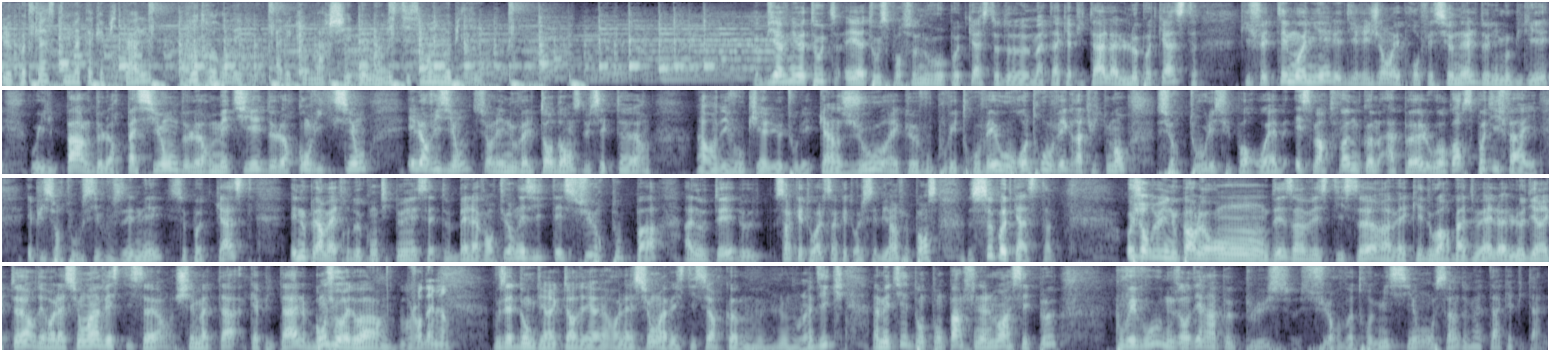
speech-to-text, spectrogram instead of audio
le podcast Mata Capital, votre rendez-vous avec le marché de l'investissement immobilier. Bienvenue à toutes et à tous pour ce nouveau podcast de Mata Capital, le podcast qui fait témoigner les dirigeants et professionnels de l'immobilier, où ils parlent de leur passion, de leur métier, de leurs convictions et leur vision sur les nouvelles tendances du secteur. Un rendez-vous qui a lieu tous les 15 jours et que vous pouvez trouver ou retrouver gratuitement sur tous les supports web et smartphones comme Apple ou encore Spotify. Et puis surtout, si vous aimez ce podcast et nous permettre de continuer cette belle aventure, n'hésitez surtout pas à noter de 5 étoiles, 5 étoiles c'est bien je pense, ce podcast. Aujourd'hui, nous parlerons des investisseurs avec Édouard Baduel, le directeur des relations investisseurs chez Mata Capital. Bonjour Édouard. Bonjour Damien. Vous êtes donc directeur des relations investisseurs, comme le nom l'indique, un métier dont on parle finalement assez peu. Pouvez-vous nous en dire un peu plus sur votre mission au sein de Mata Capital?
